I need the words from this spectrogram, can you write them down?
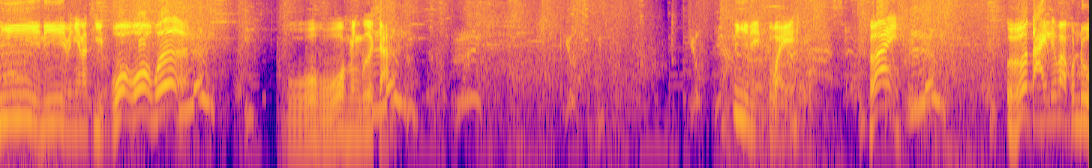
นี่นี่เป็นไงนะถีบโอ้โอ้เวอร์โอ้โหโอ้โหแม่งเวอร์จัด นี่ดิสวย เฮ้ย เออ ตายเลยว่ะคนดู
